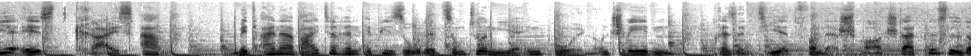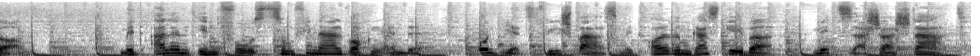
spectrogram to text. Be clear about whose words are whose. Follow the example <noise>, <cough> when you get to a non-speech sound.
Speaker 1: Hier ist Kreis ab mit einer weiteren Episode zum Turnier in Polen und Schweden, präsentiert von der Sportstadt Düsseldorf. Mit allen Infos zum Finalwochenende. Und jetzt viel Spaß mit eurem Gastgeber, mit Sascha Staat.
